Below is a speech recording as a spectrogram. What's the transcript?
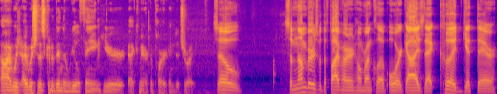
oh, I wish I wish this could have been the real thing here at Comerica Park in Detroit. So, some numbers with the 500 home run club or guys that could get there.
